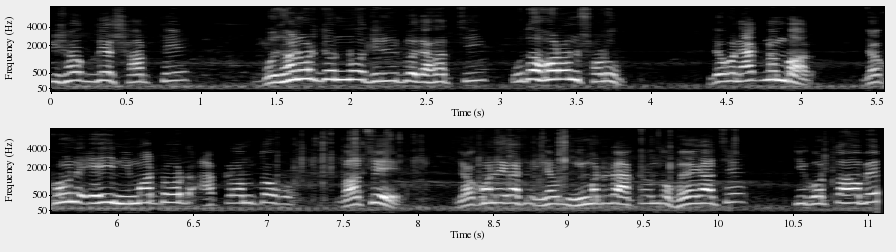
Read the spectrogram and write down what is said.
কৃষকদের স্বার্থে বোঝানোর জন্য জিনিসগুলো দেখাচ্ছি। উদাহরণস্বরূপ, দেখুন এক নম্বর, যখন এই নিমাটোড আক্রান্ত গাছে, যখন এই গাছে নিমাটোড আক্রান্ত হয়ে গেছে, কি করতে হবে?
